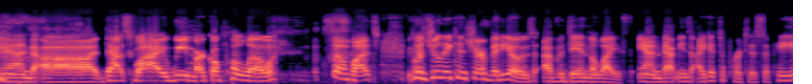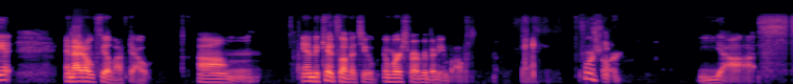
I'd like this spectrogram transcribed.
And uh, that's why we Marco Polo so much because Julia can share videos of a day in the life. And that means I get to participate and I don't feel left out. Um, and the kids love it too. It works for everybody involved. For sure. Yes.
